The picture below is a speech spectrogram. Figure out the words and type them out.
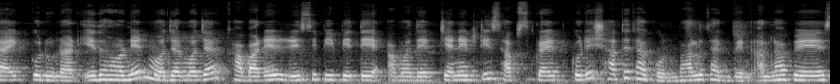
লাইক করুন আর এ ধরনের মজার মজার খাবারের রেসিপি পেতে আমাদের চ্যানেলটি সাবস্ক্রাইব করে সাথে থাকুন। ভালো থাকবেন। আল্লাহ হাফেজ।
